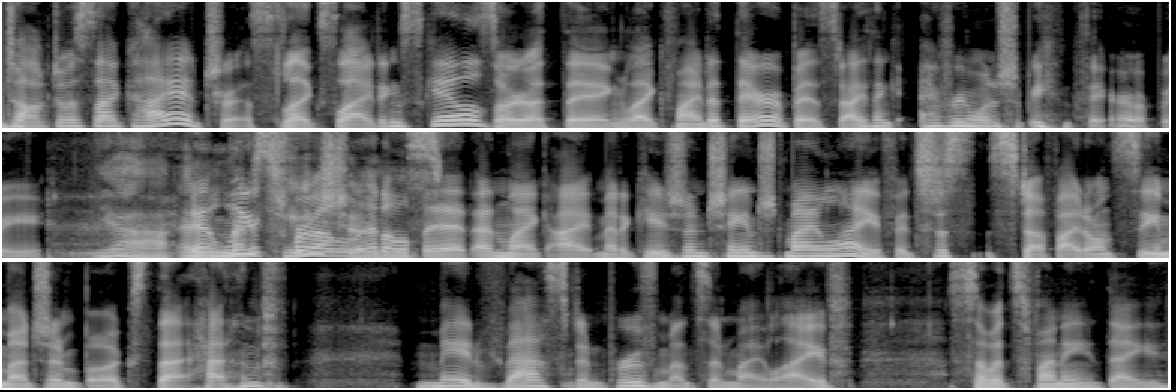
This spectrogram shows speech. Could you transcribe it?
talk to a psychiatrist, like sliding scales are a thing, like find a therapist. I think everyone should be in therapy. Yeah, and At least for a little bit. And like I medication changed my life. It's just stuff I don't see much in books that have made vast improvements in my life. So it's funny that you,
